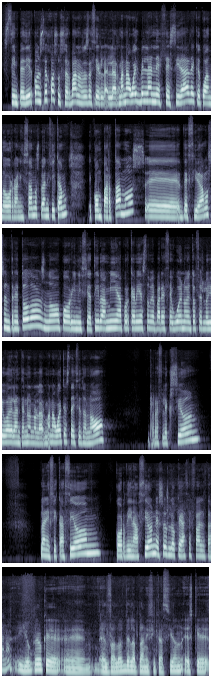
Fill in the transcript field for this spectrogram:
sin pedir consejo a sus hermanos. Es decir, la, hermana White ve la necesidad de que cuando organizamos, planificamos, compartamos, decidamos entre todos, no por iniciativa mía, porque a mí esto me parece bueno, entonces lo llevo adelante. No, no, la hermana White está diciendo, no, reflexión, planificación, coordinación, eso es lo que hace falta, ¿no? Yo creo que eh, el valor de la planificación es que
